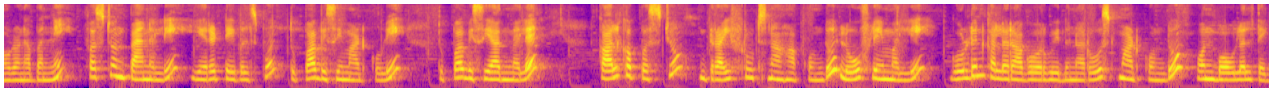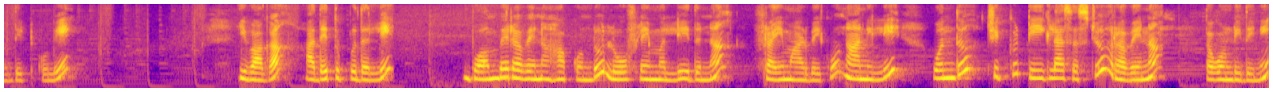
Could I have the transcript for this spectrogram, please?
ನೋಡೋಣ ಬನ್ನಿ. ಫಸ್ಟ್ ಒಂದು ಪ್ಯಾನಲ್ಲಿ ಎರಡು ಟೇಬಲ್ ಸ್ಪೂನ್ ತುಪ್ಪ ಬಿಸಿ ಮಾಡ್ಕೊಳ್ಳಿ. ತುಪ್ಪ ಬಿಸಿ ಆದಮೇಲೆ ಕಾಲು ಕಪ್ಪಷ್ಟು ಡ್ರೈ ಫ್ರೂಟ್ಸ್ನ ಹಾಕ್ಕೊಂಡು ಲೋ ಫ್ಲೇಮಲ್ಲಿ ಗೋಲ್ಡನ್ ಕಲರ್ ಆಗೋವರೆಗೂ ಇದನ್ನು ರೋಸ್ಟ್ ಮಾಡಿಕೊಂಡು ಒಂದು ಬೌಲಲ್ಲಿ ತೆಗೆದಿಟ್ಕೊಳ್ಳಿ. ಇವಾಗ ಅದೇ ತುಪ್ಪದಲ್ಲಿ ಬಾಂಬೆ ರವೆನ ಹಾಕ್ಕೊಂಡು ಲೋ ಫ್ಲೇಮಲ್ಲಿ ಇದನ್ನು ಫ್ರೈ ಮಾಡಬೇಕು. ನಾನಿಲ್ಲಿ ಒಂದು ಚಿಕ್ಕ ಟೀ ಗ್ಲಾಸಷ್ಟು ರವೆನ ತಗೊಂಡಿದ್ದೀನಿ.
